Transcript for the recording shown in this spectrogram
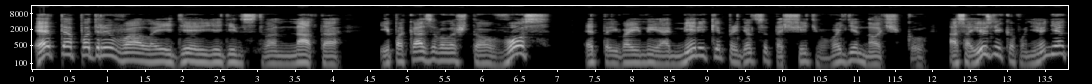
Это подрывало идею единства НАТО и показывало, что ВОЗ этой войны Америке придется тащить в одиночку, а союзников у нее нет.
